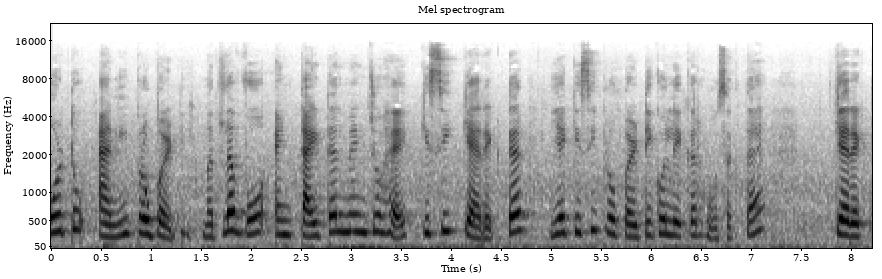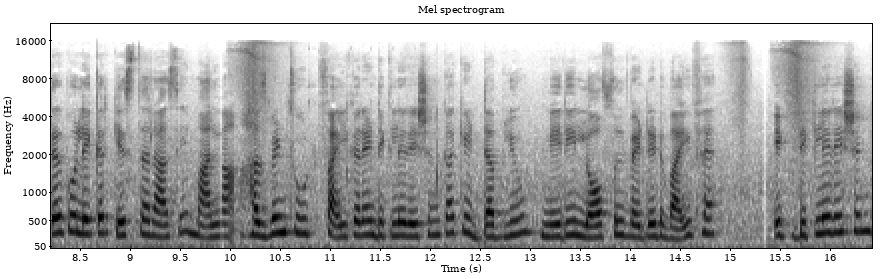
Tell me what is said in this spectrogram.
और टू एनी प्रॉपर्टी मतलब वो एंटाइटलमेंट जो है किसी कैरेक्टर या किसी प्रॉपर्टी को लेकर हो सकता है। कैरेक्टर को लेकर किस तरह से? मान हस्बैंड सूट फ़ाइल करें डिक्लेरेशन का कि डब्ल्यू मेरी लॉफुल वेडेड वाइफ है। एक declaration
